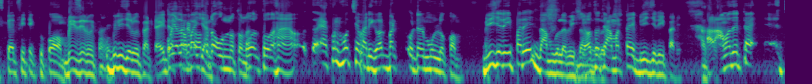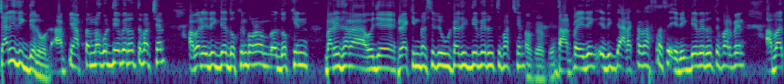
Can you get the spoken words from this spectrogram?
স্কোয়ার ফিট একটু কম ব্রিজের ওই পার ব্রিজের ওই পারটা এটা সবাই জানে উন্নত না। তো হ্যাঁ এখন হচ্ছে বাড়িঘর বাট ওটার মূল্য কম ব্রিজের এই পারে দামগুলো বেশি অথচ। আমারটা ব্রিজের এই পারে। আচ্ছা। আর আমাদেরটা চারিদিক দিয়ে রোড আপনি আফতাবনগর দিয়ে বের হতে পারছেন আবার এদিক দিয়ে দক্ষিণ দক্ষিণ বাড়িধারা ওই যে ব্র্যাক ইউনিভার্সিটির উল্টা দিক দিয়ে বের হতে পারছেন। ওকে ওকে। তারপর এদিক এদিক দিয়ে আরেকটা রাস্তা আছে এদিক দিয়ে বের হতে পারবেন। আবার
